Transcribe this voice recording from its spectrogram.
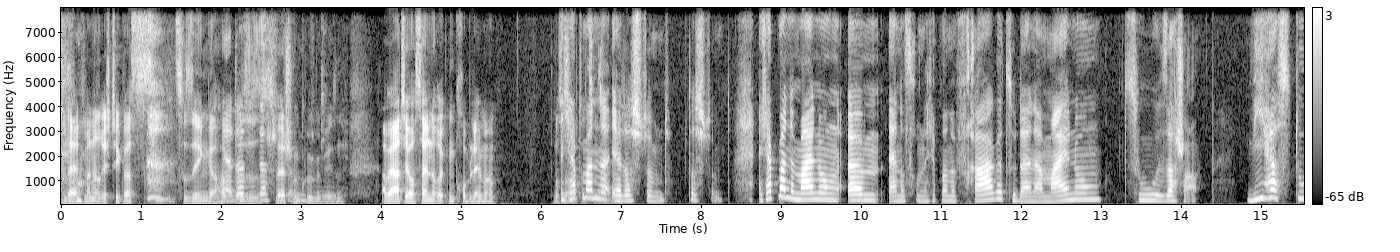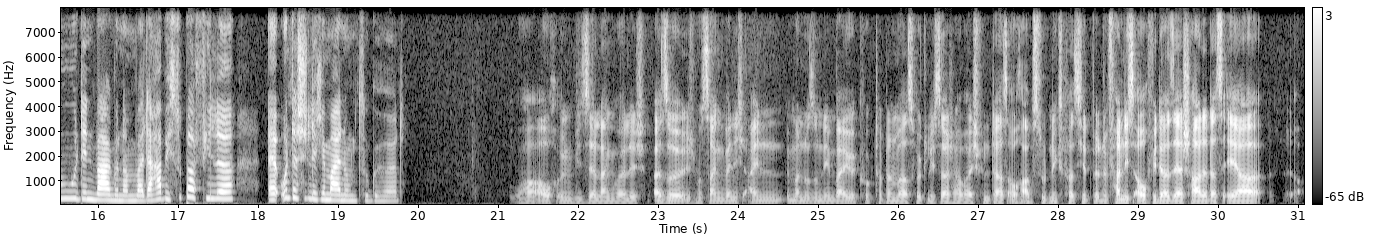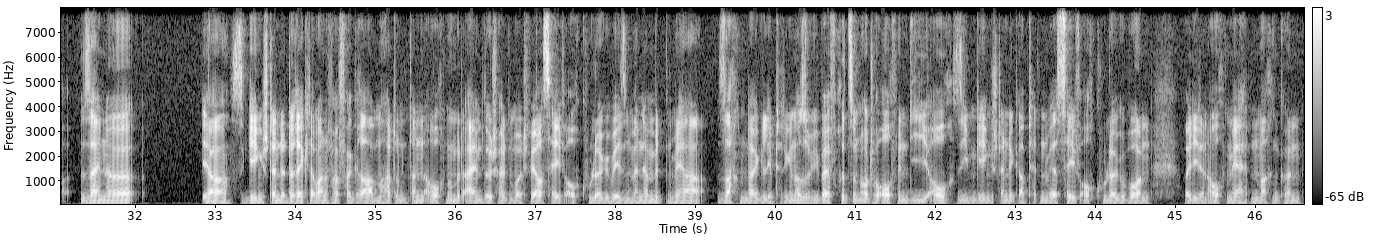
Und da hätte man dann richtig was zu sehen gehabt. Ja, das, also das wäre schon cool gewesen. Aber er hatte ja auch seine Rückenprobleme. ich habe mal eine, ja, das stimmt. Das stimmt. Ich habe mal eine Meinung, ähm, andersrum, ich habe mal eine Frage zu deiner Meinung zu Sascha. Wie hast du den wahrgenommen? Weil da habe ich super viele äh, unterschiedliche Meinungen zugehört war auch irgendwie sehr langweilig. Also ich muss sagen, wenn ich einen immer nur so nebenbei geguckt habe, dann war es wirklich Sascha, weil ich finde, da ist auch absolut nichts passiert. Da fand ich es auch wieder sehr schade, dass er seine ja, Gegenstände direkt am Anfang vergraben hat und dann auch nur mit einem durchhalten wollte. Wäre auch safe auch cooler gewesen, wenn er mit mehr Sachen da gelebt hätte. Genauso wie bei Fritz und Otto auch, wenn die auch sieben Gegenstände gehabt hätten, wäre safe auch cooler geworden, weil die dann auch mehr hätten machen können.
